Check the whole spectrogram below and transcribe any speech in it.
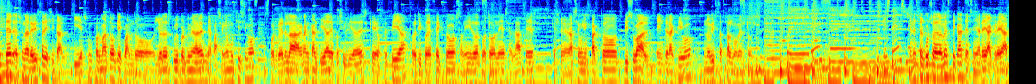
Muster es una revista digital y es un formato que cuando yo lo descubrí por primera vez me apasionó muchísimo por ver la gran cantidad de posibilidades que ofrecía, todo tipo de efectos, sonidos, botones, enlaces, que generase un impacto visual e interactivo no visto hasta el momento. En este curso de doméstica te enseñaré a crear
